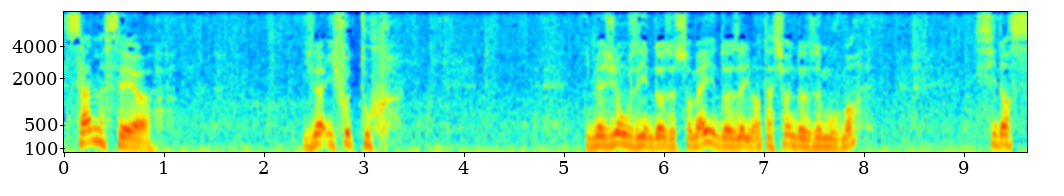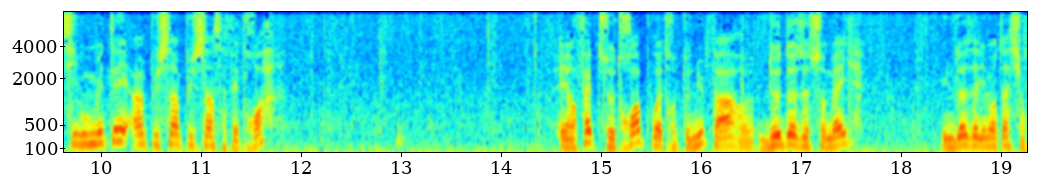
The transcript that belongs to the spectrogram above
Sam, c'est euh, il, faut tout. Imaginons que vous ayez une dose de sommeil, une dose d'alimentation, une dose de mouvement. Si, si vous mettez 1 plus 1 plus 1, ça fait 3. Et en fait, ce 3 pourrait être obtenu par euh, deux doses de sommeil, une dose d'alimentation.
